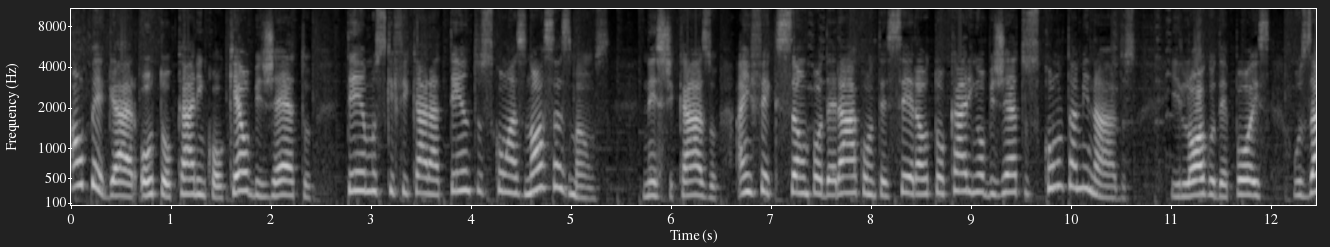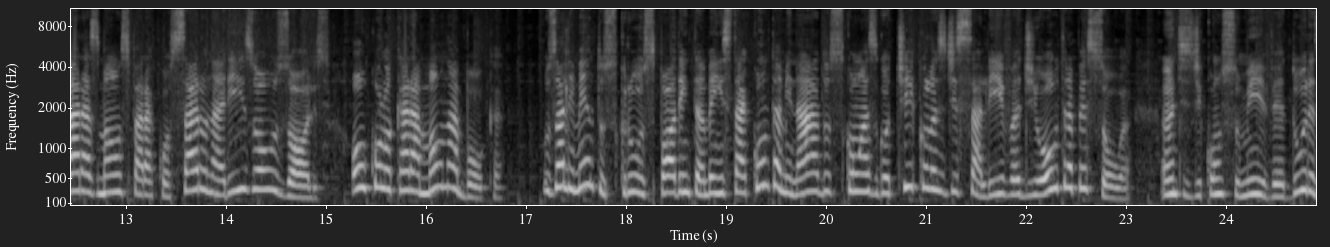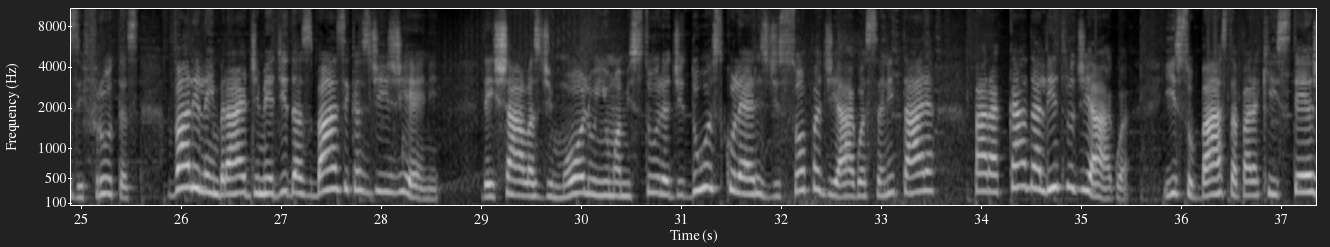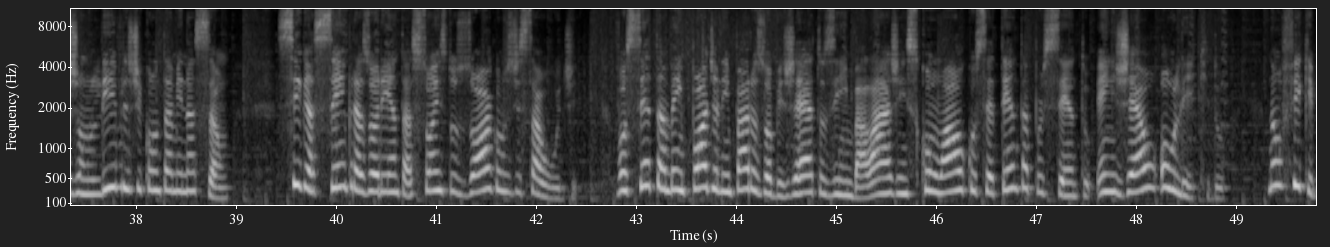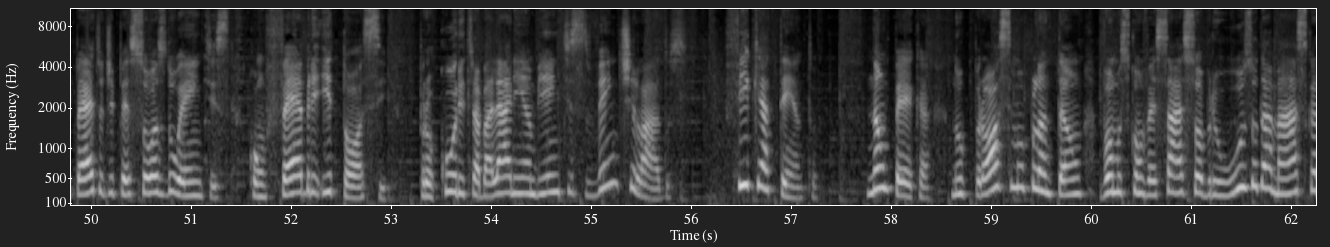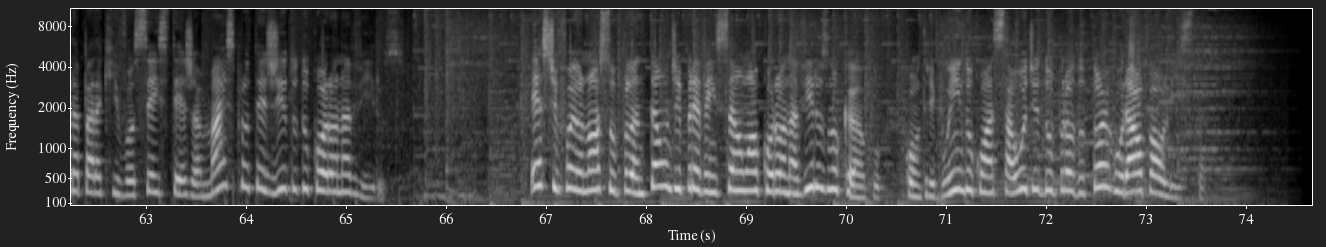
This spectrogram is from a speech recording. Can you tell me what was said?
Ao pegar ou tocar em qualquer objeto, temos que ficar atentos com as nossas mãos. Neste caso, a infecção poderá acontecer ao tocar em objetos contaminados e logo depois usar as mãos para coçar o nariz ou os olhos ou colocar a mão na boca. Os alimentos crus podem também estar contaminados com as gotículas de saliva de outra pessoa. Antes de consumir verduras e frutas, vale lembrar de medidas básicas de higiene. Deixá-las de molho em uma mistura de duas colheres de sopa de água sanitária para cada litro de água. Isso basta para que estejam livres de contaminação. Siga sempre as orientações dos órgãos de saúde. Você também pode limpar os objetos e embalagens com álcool 70% em gel ou líquido. Não fique perto de pessoas doentes, com febre e tosse. Procure trabalhar em ambientes ventilados. Fique atento. Não perca, no próximo plantão vamos conversar sobre o uso da máscara para que você esteja mais protegido do coronavírus. Este foi o nosso plantão de prevenção ao coronavírus no campo, contribuindo com a saúde do produtor rural paulista.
